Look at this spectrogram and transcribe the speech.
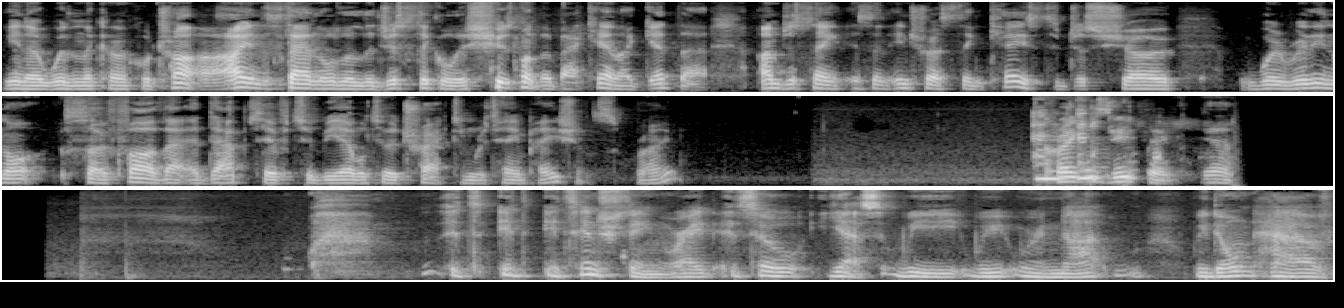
you know, within the clinical trial. I understand all the logistical issues on the back end. I get that. I'm just saying it's an interesting case to just show we're really not so far that adaptive to be able to attract and retain patients, right? And Craig, and what do you think? Yeah. it's it, it's interesting right so yes we we we're not we don't have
